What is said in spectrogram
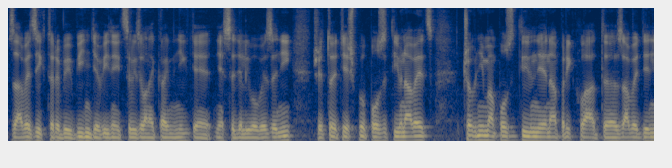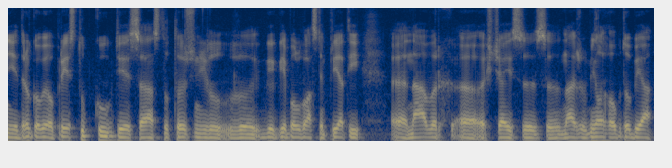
za veci, ktoré by v inde, v inej civilizovanej krajine nikde nesedeli vo väzení. Že to je tiež pozitívna vec. Čo vnímam pozitívne je napríklad e, zavedenie drogového priestupku, kde sa stotožnil, e, kde bol vlastne prijatý návrh ešte aj z, z nášho milého obdobia,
